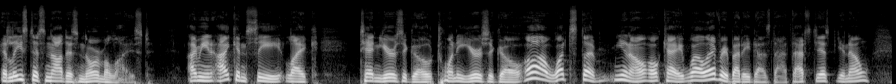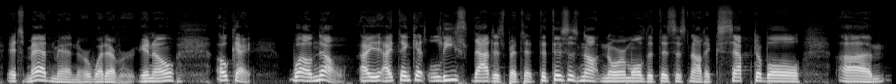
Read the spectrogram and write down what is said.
At least it's not as normalized. I mean, I can see like 10 years ago, 20 years ago, oh, what's the, you know, okay, well, everybody does that. That's just, you know, it's madmen or whatever, you know? Okay. Well, no, I, I think at least that said that this is not normal, that this is not acceptable. Um,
